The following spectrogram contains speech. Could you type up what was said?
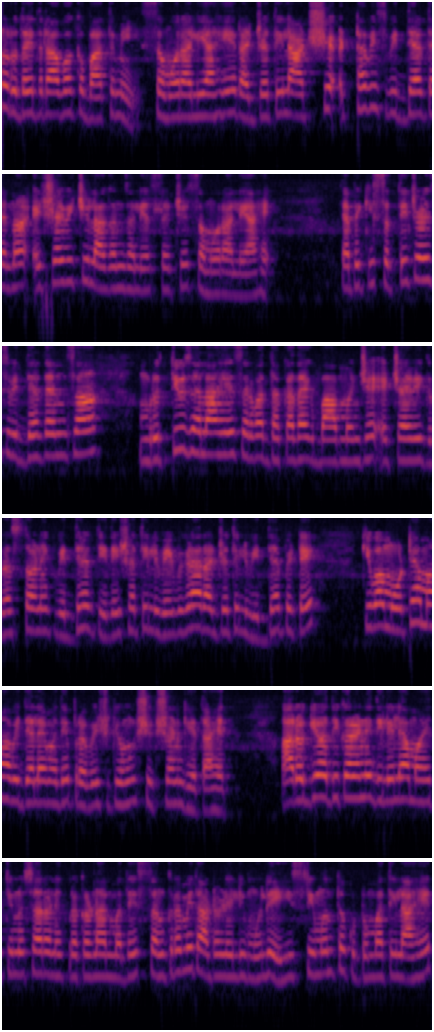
हृदयद्रावक बातमी समोर आली आहे. राज्यातील आठशे अठ्ठावीस विद्यार्थ्यांना एच आय व्हीची लागण झाली असल्याचे समोर आले आहे. त्यापैकी सत्तेचाळीस विद्यार्थ्यांचा मृत्यू झाला आहे. सर्वात धक्कादायक बाब म्हणजे एच आय व्ही ग्रस्त अनेक विद्यार्थी देशातील वेगवेगळ्या राज्यातील विद्यापीठे किंवा मोठ्या महाविद्यालयामध्ये प्रवेश घेऊन शिक्षण घेत आहेत. आरोग्य अधिकाऱ्यांनी दिलेल्या माहितीनुसार अनेक प्रकरणांमध्ये संक्रमित आढळलेली मुले ही श्रीमंत कुटुंबातील आहेत.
